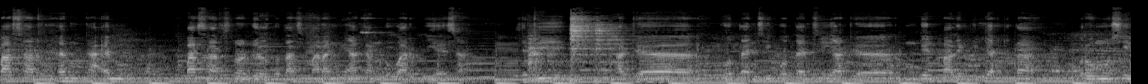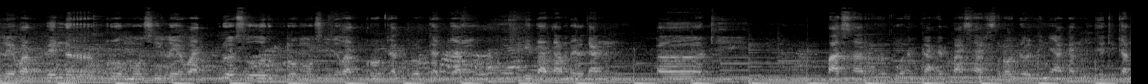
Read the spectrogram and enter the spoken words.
pasar UMKM Pasar Serondol Kota Semarang ini akan luar biasa. Jadi ada potensi-potensi, ada mungkin paling tidak kita promosi lewat banner, promosi lewat brosur, promosi lewat produk-produk yang kita tampilkan eh, di pasar UMKM Pasar Serondol ini akan menjadikan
